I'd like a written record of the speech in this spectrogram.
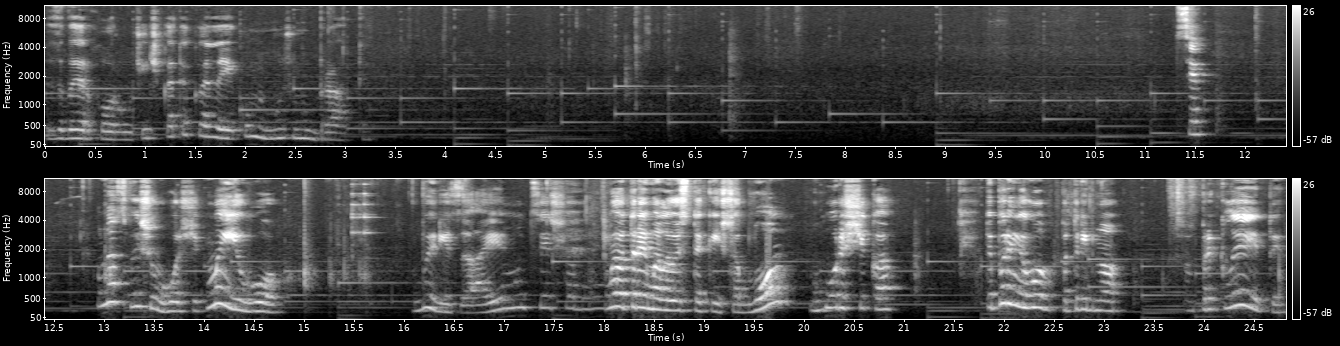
Зверху ручечка така, за яку ми можемо брати. Все. У нас вийшов горщик. Ми його вирізаємо цей шаблон. Ми отримали ось такий шаблон горщика. Тепер його потрібно приклеїти,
